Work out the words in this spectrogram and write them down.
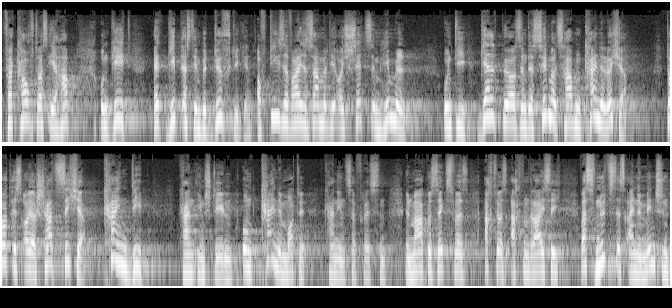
Verkauft, was ihr habt und geht, gebt es den Bedürftigen. Auf diese Weise sammelt ihr euch Schätze im Himmel, und die Geldbörsen des Himmels haben keine Löcher. Dort ist euer Schatz sicher. Kein Dieb kann ihn stehlen und keine Motte kann ihn zerfressen. In Markus 6, Vers 8, Vers 38, was nützt es einem Menschen,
